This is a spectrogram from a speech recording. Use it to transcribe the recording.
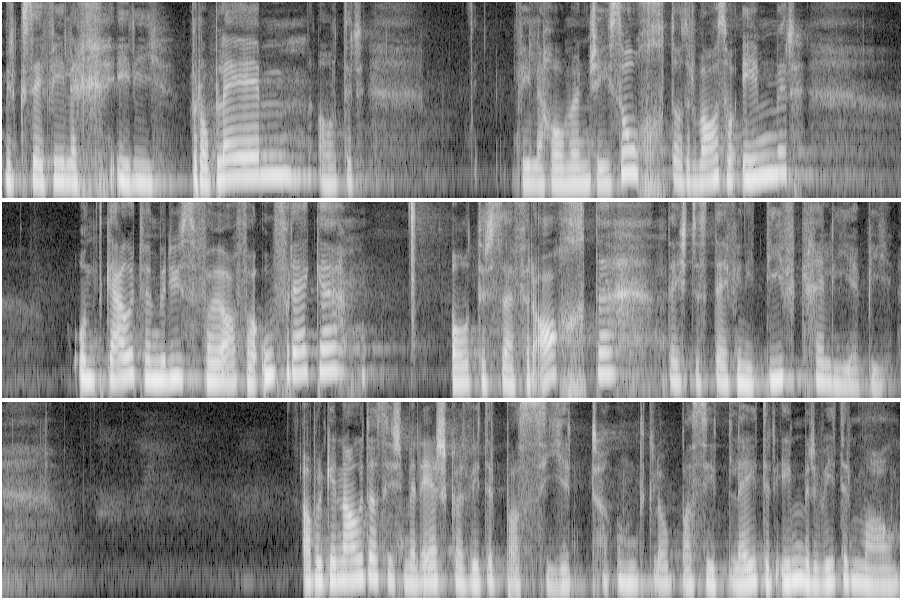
wir sehen vielleicht ihre Probleme oder vielleicht auch Menschen in Sucht oder was auch immer. Und Geld, wenn wir uns anfangen aufregen oder sie verachten, dann ist das definitiv keine Liebe. Aber genau das ist mir erst gerade wieder passiert. Und ich glaube, passiert leider immer wieder mal.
